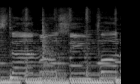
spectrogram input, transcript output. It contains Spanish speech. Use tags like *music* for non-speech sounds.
estamos informándote.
